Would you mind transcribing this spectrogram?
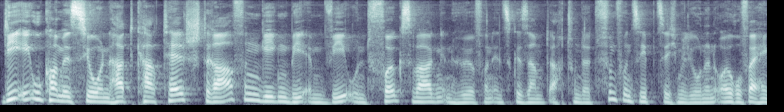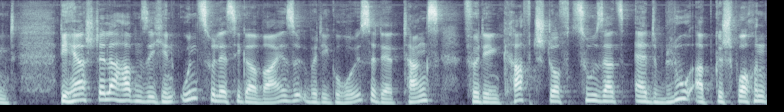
Die EU-Kommission hat Kartellstrafen gegen BMW und Volkswagen in Höhe von insgesamt 875 Millionen Euro verhängt. Die Hersteller haben sich in unzulässiger Weise über die Größe der Tanks für den Kraftstoffzusatz AdBlue abgesprochen,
